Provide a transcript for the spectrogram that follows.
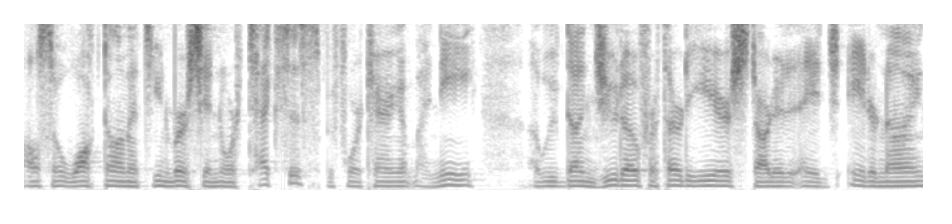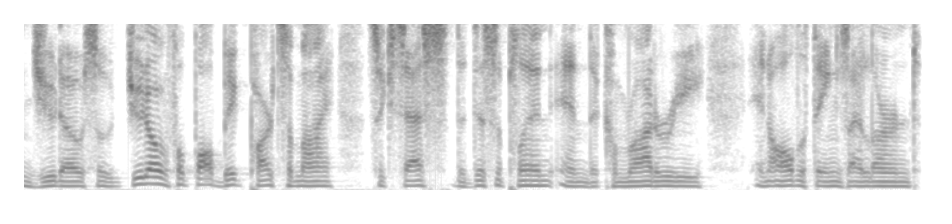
Also walked on at the University of North Texas before tearing up my knee. Uh, we've done judo for 30 years, started at age eight or nine, judo. So, judo and football, big parts of my success. The discipline and the camaraderie and all the things I learned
